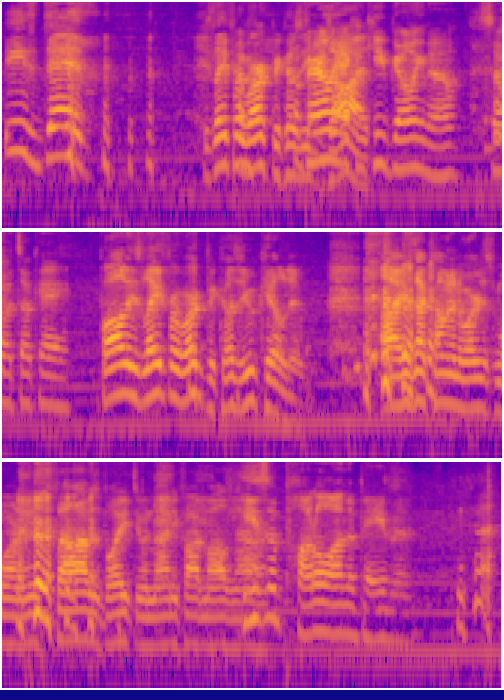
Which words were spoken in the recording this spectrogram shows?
he's dead. He's late for work because he died. Apparently I can keep going though, so it's okay. Paulie's late for work because you killed him. Oh, he's not coming into work this morning. He fell off his bike doing 95 miles an hour. He's a puddle on the pavement.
